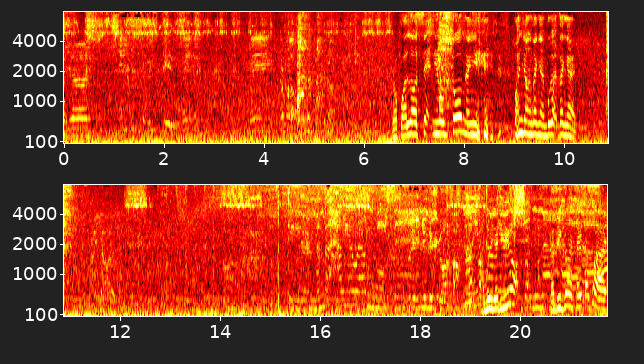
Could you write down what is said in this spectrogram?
Ayan. Retil. Main. Main. Berapa lah? Berapa lah set ni lontong nangis. Panjang tangan, berat sangat. Do you remember how you held me then? Boleh jadi juga. Tapi kau tarik tak kuat.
